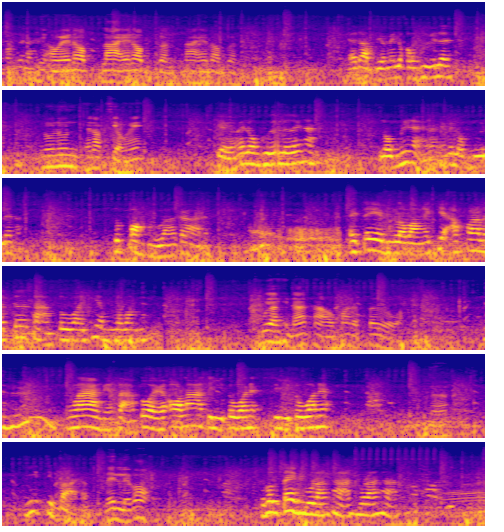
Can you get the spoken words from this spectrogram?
เอาไปนะนี่เอาไอ้ดอกล่าไอ้ดอกก่อนล่าไอ้ดอกก่อนไอ้ดับยังไม่ลงพื้นเลยนู่นนู่นไอ้ดอกเขียวไงเดี๋ยวยังไม่ลงพื้นเลยนะลงที่ไหนนะยังไม่ลงพื้นเลยนะลูกป่องอยู่อากาศไอ้เต้มึงระวังไอ้เหี้ยอัลฟาเลเตอร์สามตัวไอ้เหี้ยมึงระวังนะกูอยากเห็นหน้าตาอัลฟาแรปเตอร์ว่ะ อื้อหือข้างล่างเนี่ยสามตัวไอ้ออร่าสี่ตัวเนี่ยสี่ตัวเนี่ยนะยี่สิบบาทครับเล่นเลยเปล่าแล้วเพิ่งเต้มีโบราณฐานโบราณฐานใช่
